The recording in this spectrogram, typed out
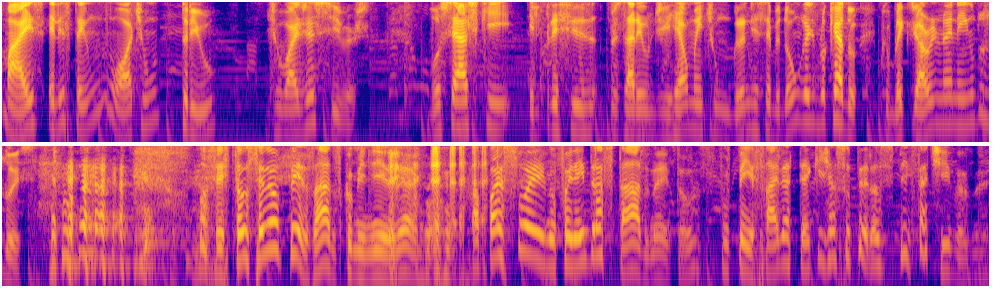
mas eles têm um ótimo trio de wide receivers. Você acha que ele precisa, precisariam de realmente um grande recebedor ou um grande bloqueador? Porque o Blake Jarwin não é nenhum dos dois. Vocês estão sendo pesados com o menino, né? Rapaz foi, não foi nem draftado, né? Então, por pensar, ele até que já superou as expectativas, né?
